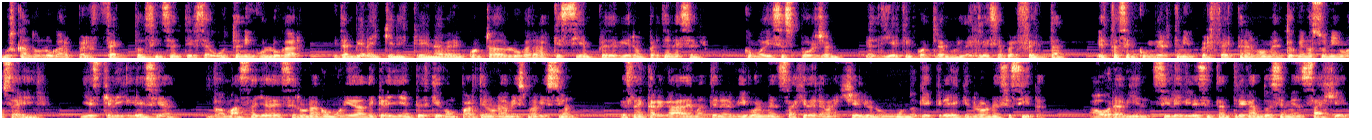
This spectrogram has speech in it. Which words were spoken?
buscando un lugar perfecto sin sentirse a gusto en ningún lugar, y también hay quienes creen haber encontrado el lugar al que siempre debieron pertenecer. Como dice Spurgeon, el día que encontremos la iglesia perfecta, ésta se convierte en imperfecta en el momento que nos unimos a ella. Y es que la iglesia va más allá de ser una comunidad de creyentes que comparten una misma visión. Es la encargada de mantener vivo el mensaje del Evangelio en un mundo que cree que no lo necesita. Ahora bien, si la iglesia está entregando ese mensaje,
